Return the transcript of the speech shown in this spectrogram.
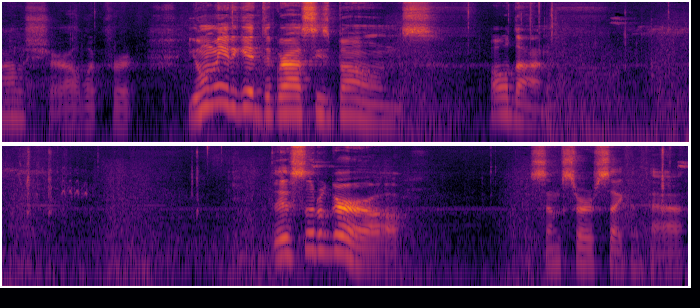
Oh, sure, I'll look for it. You want me to get Degrassi's bones? Hold on. This little girl some sort of psychopath.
